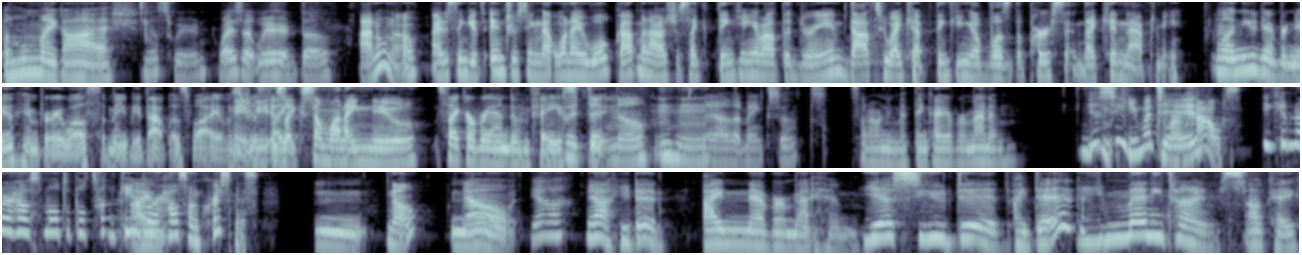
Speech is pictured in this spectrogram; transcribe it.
Oh my gosh. That's weird. Why is that weird though? I don't know. I just think it's interesting that when I woke up and I was just like thinking about the dream, that's who I kept thinking of was the person that kidnapped me. Well, and you never knew him very well, so maybe that was why it was Maybe just it's like, like someone I knew. it's like a random face. But that- didn't know. Mm-hmm. Yeah, that makes sense. so I don't even think I ever met him. Yes, you he went to did. our house. He came to our house multiple times. He came to our house on Christmas. Mm, No? no, Yeah. Yeah, he did. I never met him. Yes, you did. I did. Many times. Okay,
